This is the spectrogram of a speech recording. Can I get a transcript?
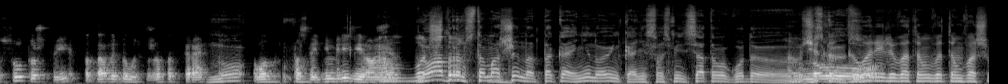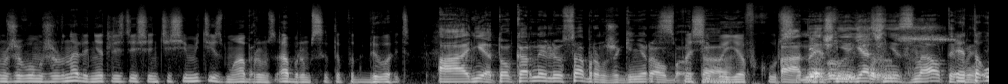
ВСУ, то, что их понадобилось уже подпирать Ну, вот последними резервами. А вот ну что- Абрамс-то машина такая не новенькая, они с 80-го года А вы сейчас как Ну, говорили в этом, в этом вашем живом журнале, нет ли здесь антисемитизма? Абрамс, Абрамс это подбивать. А нет, он Корнелиус Абрамс же генерал. был, Спасибо, да. я в курсе. А, ну Да. я ж не, я ж не знал. Ты Это понимаешь.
